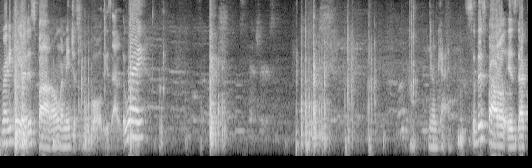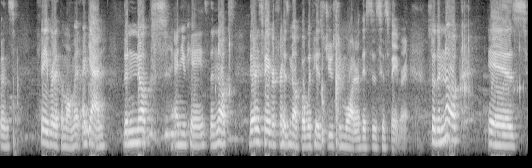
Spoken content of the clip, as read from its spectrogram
right here, this bottle, let me just move all these out of the way. Okay, so this bottle is Declan's favorite at the moment. Again, the Nooks and UK's, the Nooks, they're his favorite for his milk, but with his juice and water, this is his favorite. So the Nook is,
